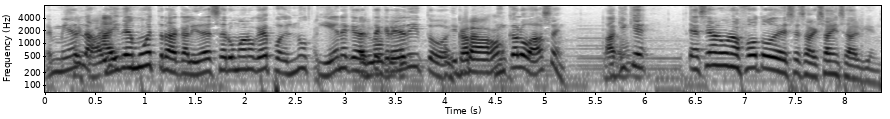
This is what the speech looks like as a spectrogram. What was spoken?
Es mierda. Ahí demuestra la calidad de ser humano que es, pues él no tiene que darte crédito. Y carajo. Nunca lo hacen. Aquí que enseñan una foto de César Sainz a alguien.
